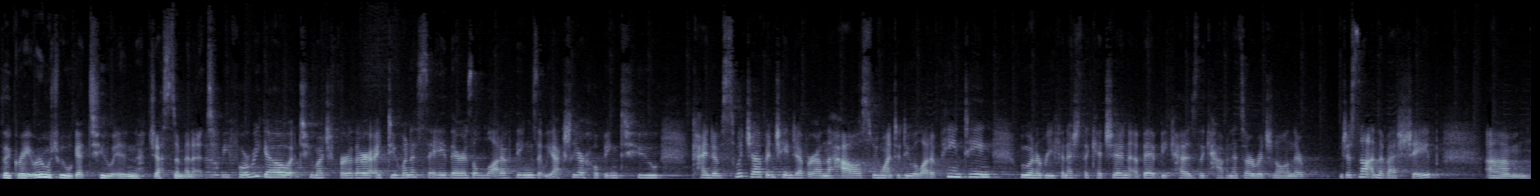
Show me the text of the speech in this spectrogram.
the great room which we will get to in just a minute. So before we go too much further I do want to say there's a lot of things that we actually are hoping to kind of switch up and change up around the house. We want to do a lot of painting. We want to refinish the kitchen a bit because the cabinets are original and they're just not in the best shape. Um,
